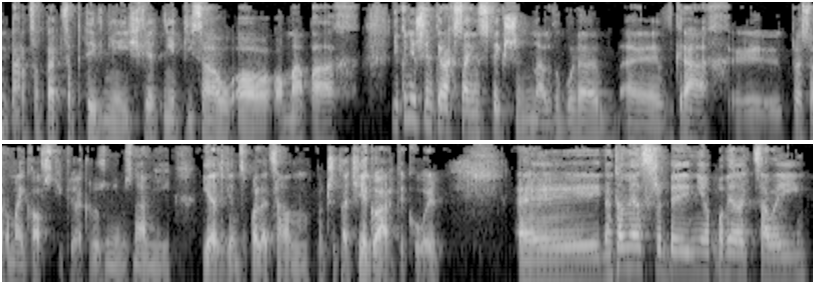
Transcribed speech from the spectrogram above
bardzo perceptywnie i świetnie pisał o, o mapach, niekoniecznie w grach science fiction, ale w ogóle w grach profesor Majkowski, który jak rozumiem z nami jest, więc polecam poczytać jego artykuły. Natomiast, żeby nie opowiadać całej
